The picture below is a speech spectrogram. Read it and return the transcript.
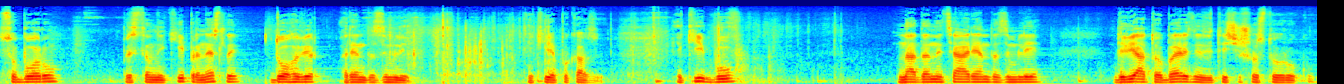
собору, представники принесли договір оренди землі, який я показую, який був наданий ця оренда землі 9 березня 2006 року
